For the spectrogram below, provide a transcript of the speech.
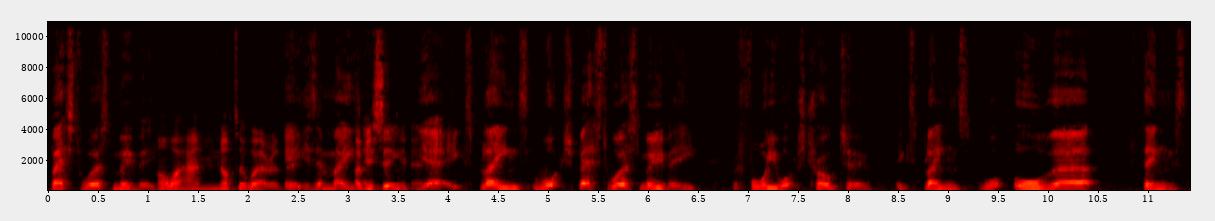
Best Worst Movie. Oh, I am not aware of this. It is amazing. Have you seen it? Yeah, it explains watch Best Worst Movie before you watch Troll 2. Explains what all the things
